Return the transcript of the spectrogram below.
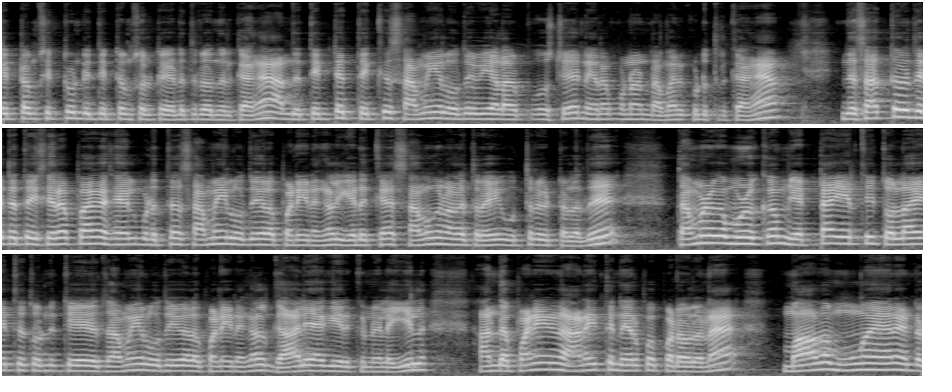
திட்டம் சிற்றுண்டி திட்டம் சொல்லிட்டு எடுத்துகிட்டு வந்திருக்காங்க. அந்த திட்டத்துக்கு சமையல் உதவியாளர் போஸ்ட்டை நிரப்பணுன்ற மாதிரி கொடுத்துருக்காங்க. இந்த சத்துணவு திட்டத்தை சிறப்பாக செயல்படுத்த சமையல் உதவியாளர் பணியிடங்கள் எடுக்க சமூக நலத்துறை உத்தரவிட்டுள்ளது. தமிழகம் முழுக்கம் எட்டாயிரத்தி தொள்ளாயிரத்தி தொண்ணூற்றி ஏழு சமையல் உதவியாளர் பணியிடங்கள் காலியாக இருக்கும் நிலையில் அந்த பணியிடங்கள் அனைத்து நிரப்பப்பட உள்ளன மாதம் மூவாயிரம் என்ற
